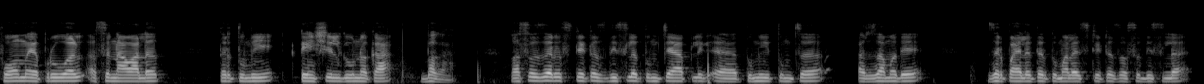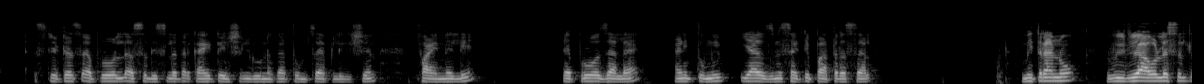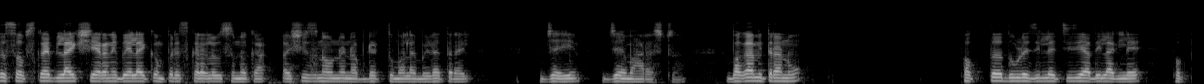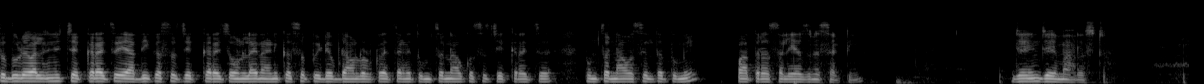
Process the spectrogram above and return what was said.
फॉर्म अप्रुव्हल असं नाव आलं तर तुम्ही टेन्शन घेऊ नका. बघा असं जर स्टेटस दिसलं तुमच्या ॲप्लिक तुम्ही तुमचं अर्जामध्ये जर पाहिलं तर तुम्हाला स्टेटस असं दिसलं स्टेटस अप्रुव्हल असं दिसलं तर काही टेन्शन घेऊ नका. तुमचं ॲप्लिकेशन फायनली अप्रुव्ह झालं आहे आणि तुम्ही या योजनेसाठी पात्र असाल. मित्रांनो व्हिडिओ आवडला असेल तर सबस्क्राईब लाईक शेअर आणि बेल आयकॉन प्रेस करायला विसरू नका. अशीच नवनवीन अपडेट तुम्हाला मिळत राहील. जय हिंद जय महाराष्ट्र. बघा मित्रांनो फक्त धुळे जिल्ह्याची यादी लागली आहे. फक्त धुळेवाल्यांनी चेक करायचं यादी कसं चेक करायचं ऑनलाईन आणि कसं पी डी एफ डाउनलोड करायचं आणि तुमचं नाव कसं चेक करायचं तुमचं नाव असेल तर तुम्ही पात्र असाल या योजनेसाठी. जय हिंद जय महाराष्ट्र.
